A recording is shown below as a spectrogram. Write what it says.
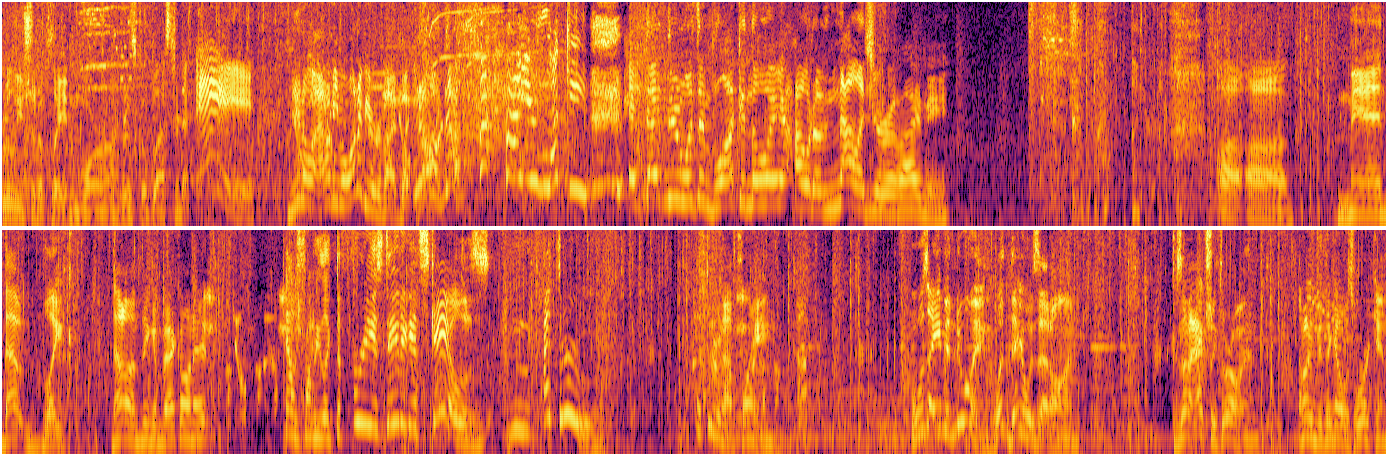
really should have played more on Grizzco Blaster. Hey, you know, I don't even want to be revived, but no, no, you're lucky. If that dude wasn't blocking the way, I would have not let you revive me. uh, uh, man, that like, now that I'm thinking back on it, that was probably like the freest day to get scales. Mm, I threw. I threw not playing. What was I even doing? What day was that on? Because I'm actually throwing. I don't even think I was working.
